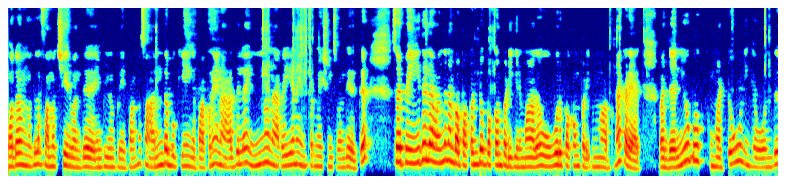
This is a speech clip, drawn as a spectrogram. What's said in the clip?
முத முதல்ல சமச்சீர் வந்து இம்ப்ளிமெண்ட் பண்ணியிருப்பாங்க ஸோ அந்த புக்கையும் இங்கே பார்க்கணும். ஏன்னா அதில் இன்னும் நிறைய இன்ஃபர்மேஷன்ஸ் வந்து இருக்குது ஸோ இப்போ இதில் வந்து நம்ம பக்கம் டு பக்கம் படிக்கணுமா? அதாவது ஒவ்வொரு பக்கம் படிக்கணுமா? அப்படின்னா கிடையாது. அந்த நியூ புக் மட்டும் நீங்கள் வந்து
